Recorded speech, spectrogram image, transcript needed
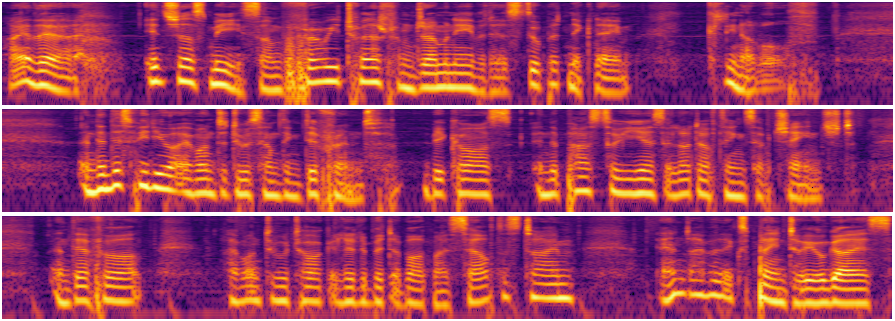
hi there. It's just me, some furry trash from Germany with a stupid nickname, Cleaner Wolf. And in this video I want to do something different, because in the past two years a lot of things have changed. And therefore I want to talk a little bit about myself this time, and I will explain to you guys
